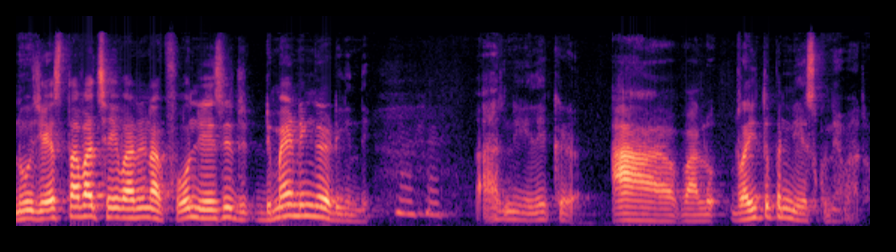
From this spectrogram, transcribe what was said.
నువ్వు చేస్తావా చేయవా అని నాకు ఫోన్ చేసి డిమాండింగ్గా అడిగింది. వారిని ఇది ఇక్కడ ఆ వాళ్ళు రైతు పని చేసుకునేవారు.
